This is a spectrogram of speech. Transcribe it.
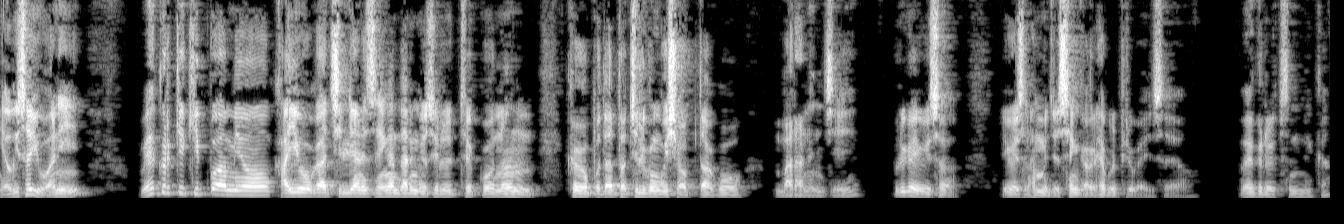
여기서 요한이 왜 그렇게 기뻐하며 가이오가 진리 안에서 행한다는 것을 듣고는 그것보다 더 즐거운 것이 없다고 말하는지 우리가 여기서 이것을 한 문제 생각을 해볼 필요가 있어요. 왜 그렇습니까?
